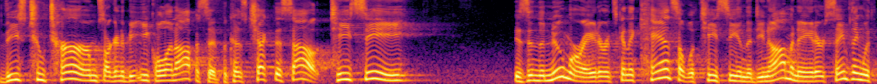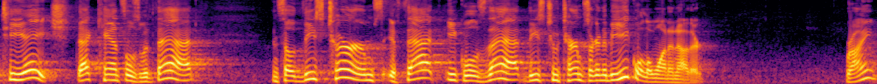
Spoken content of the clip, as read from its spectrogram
these two terms are going to be equal and opposite because check this out. TC is in the numerator, it's going to cancel with TC in the denominator. Same thing with TH, that cancels with that. And so these terms, if that equals that, these two terms are going to be equal to one another. Right?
